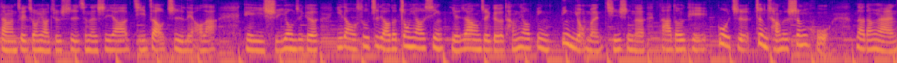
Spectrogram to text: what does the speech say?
当然，最重要就是真的是要及早治疗啦。可以使用这个胰岛素治疗的重要性，也让这个糖尿病病友们其实呢，大家都可以过着正常的生活。那当然，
